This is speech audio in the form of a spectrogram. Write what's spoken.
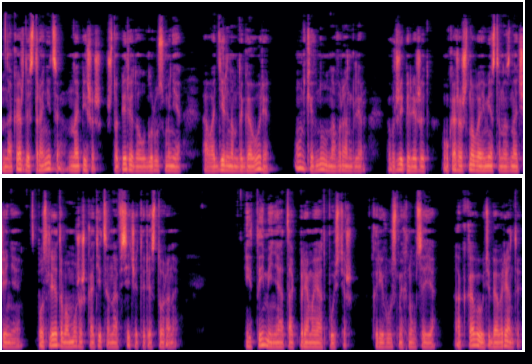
На каждой странице напишешь, что передал груз мне, а в отдельном договоре он кивнул на Вранглер. В джипе лежит. Укажешь новое место назначения. После этого можешь катиться на все четыре стороны. И ты меня так прямо и отпустишь, криво усмехнулся я. А каковы у тебя варианты?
